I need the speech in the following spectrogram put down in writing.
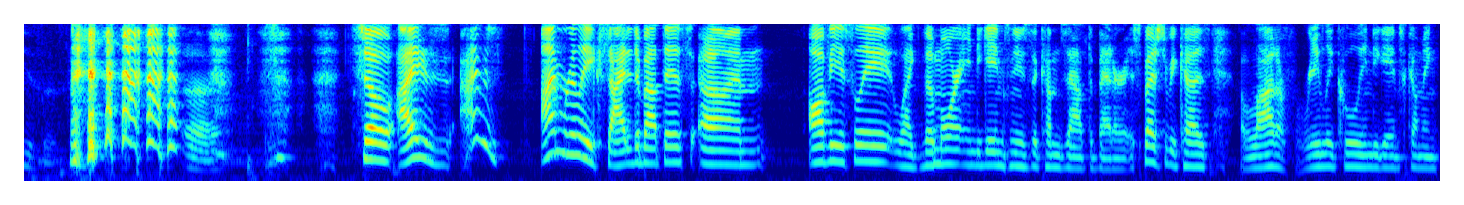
Jesus. uh, So I was, I was, I'm really excited about this. Um, obviously, like the more indie games news that comes out, the better. Especially because a lot of really cool indie games coming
